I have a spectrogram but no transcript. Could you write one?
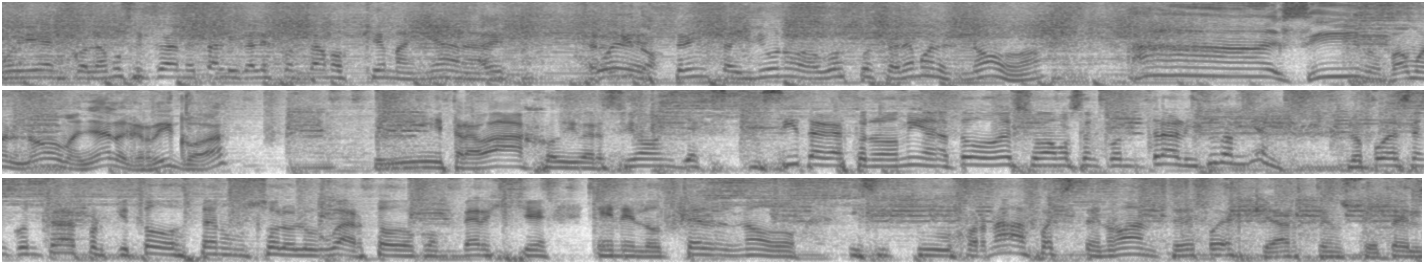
Muy bien, con la música de Metallica les contamos que mañana, Ahí, jueves Enriquito. 31 de agosto, estaremos en el nodo. ¿ah? Ah, sí, nos vamos al nuevo mañana, qué rico, ¿ah? Sí, trabajo, diversión y exquisita gastronomía, todo eso vamos a encontrar y tú también lo puedes encontrar porque todo está en un solo lugar, todo converge en el Hotel Nodo y si tu jornada fue extenuante puedes quedarte en su hotel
